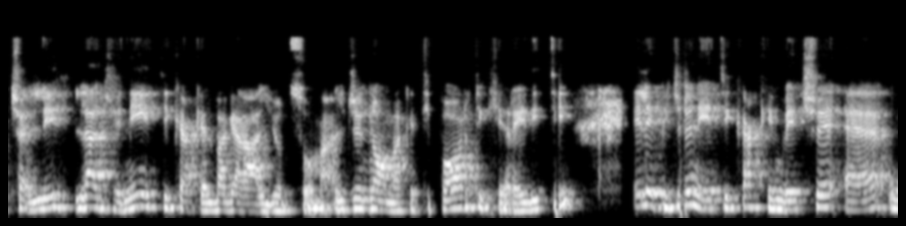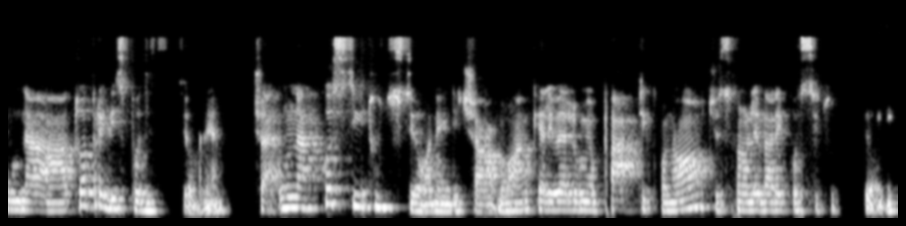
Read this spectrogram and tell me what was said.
cioè, le, la genetica che è il bagaglio, insomma, il genoma che ti porti, che erediti, e l'epigenetica che invece è una tua predisposizione, cioè una costituzione, diciamo, anche a livello omeopatico, no? Ci sono le varie costituzioni.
